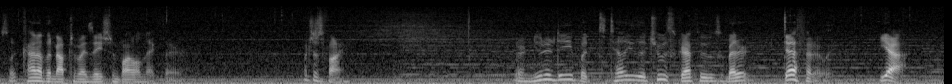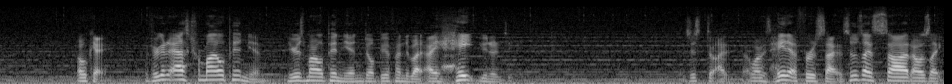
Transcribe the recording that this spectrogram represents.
So kind of an optimization bottleneck there. Which is fine. They're Unity, but to tell you the truth, graphically looks better? Definitely. Yeah. Okay. If you're gonna ask for my opinion, here's my opinion, don't be offended by it. I hate Unity. It's just, I, I was hate at first sight. As soon as I saw it, I was like,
